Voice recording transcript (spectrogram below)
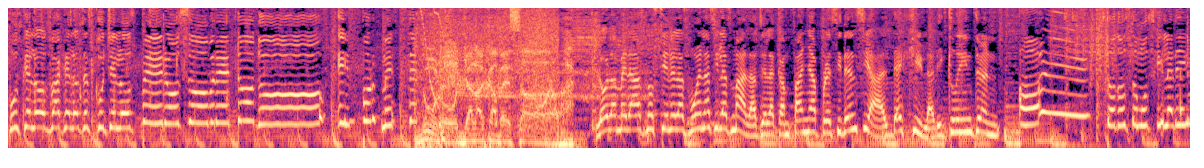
Búsquelos, bájelos, escúchelos, pero sobre todo, infórmese. Duro y a la cabeza. Lola Meraz nos tiene las buenas y las malas de la campaña presidencial de Hillary Clinton. ¡Ay! Todos somos Hillary.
